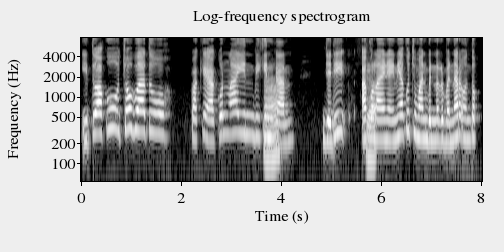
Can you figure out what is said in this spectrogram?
itu aku coba tuh pakai akun lain bikin Hah? kan. Jadi akun Ya. lainnya ini aku cuman bener-bener untuk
